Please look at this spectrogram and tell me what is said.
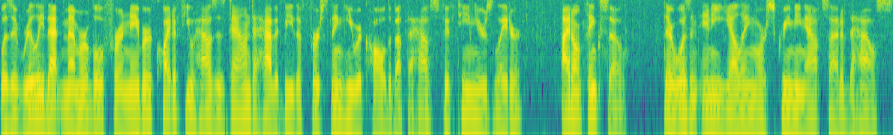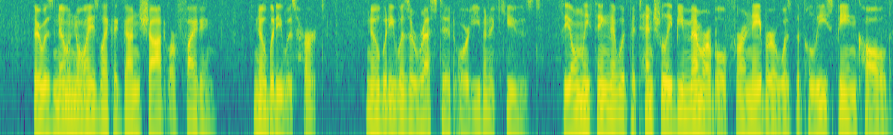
was it really that memorable for a neighbor quite a few houses down to have it be the first thing he recalled about the house 15 years later? I don't think so. There wasn't any yelling or screaming outside of the house. There was no noise like a gunshot or fighting. Nobody was hurt. Nobody was arrested or even accused. The only thing that would potentially be memorable for a neighbor was the police being called,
